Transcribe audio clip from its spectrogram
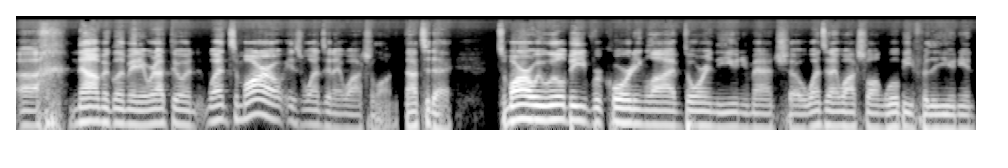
Uh, now McGlimania, we're not doing when tomorrow is Wednesday night watch along, not today. Tomorrow we will be recording live during the Union match, so Wednesday night watch along will be for the Union.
